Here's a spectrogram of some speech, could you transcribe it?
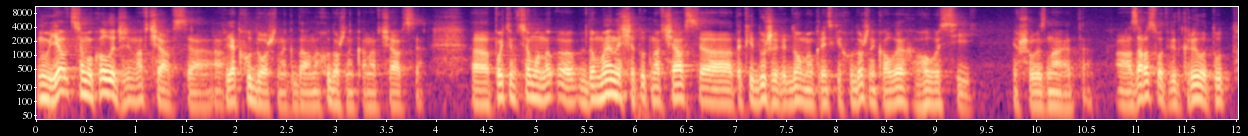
Ну, я в цьому коледжі навчався як художник, да, на художника навчався. Е, Потім в цьому е, до мене ще тут навчався такий дуже відомий український художник Олег Голосій, якщо ви знаєте. А зараз от відкрили тут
